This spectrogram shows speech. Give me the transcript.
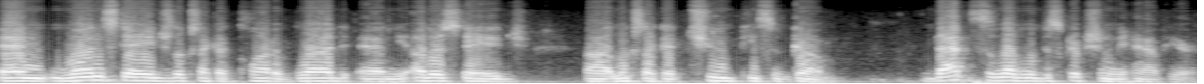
And one stage looks like a clot of blood, and the other stage uh, looks like a chewed piece of gum. That's the level of description we have here.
